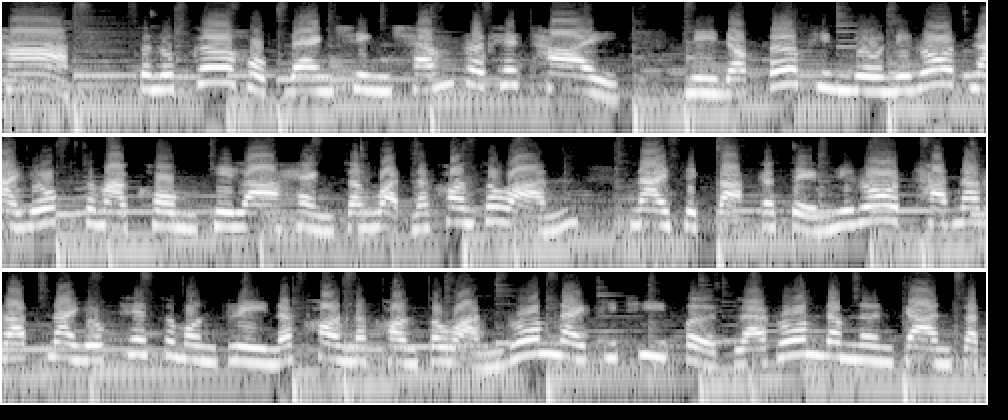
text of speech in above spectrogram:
2025 สนุกเกอร์ 6 แดงชิงแชมป์ประเทศไทย มีดรพิมโยนิโรธนายกสมาคม กีฬาแห่งจังหวัดนครสวรรค์ นายสิตะเกษมนิโรธทัศนรัตน์นายกเทศมนตรีนครนครสวรรค์ร่วมในพิธีเปิดและร่วมดำเนินการจัด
